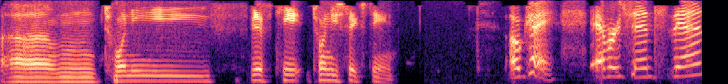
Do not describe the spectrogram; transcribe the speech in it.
Um, 2015, 2016. Okay. Ever since then,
